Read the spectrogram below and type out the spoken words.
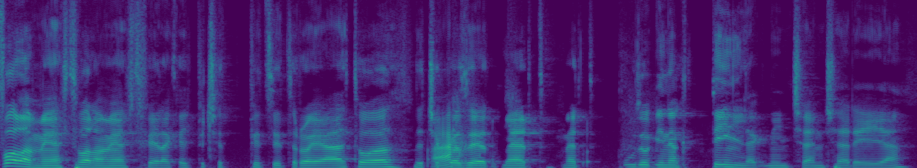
Valamiért, valamiért félek egy picit, picit Royáltól, de csak ah. azért, mert, mert Udoginak tényleg nincsen cseréje.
